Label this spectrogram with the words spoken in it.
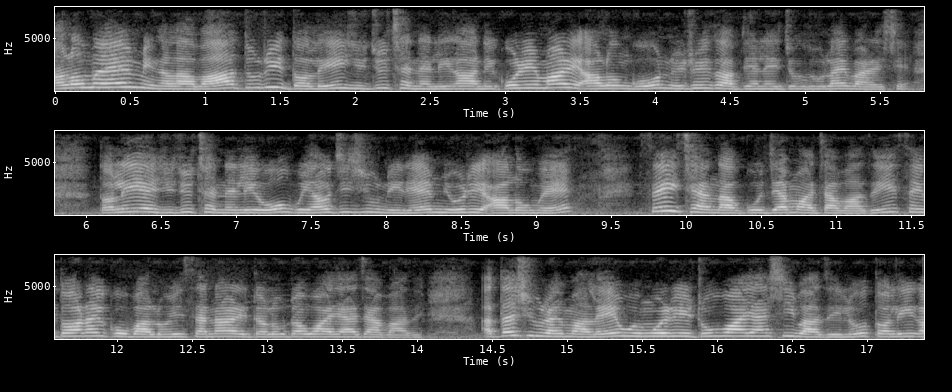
အားလုံးပဲမင်္ဂလာပါတူရီတော်လေး YouTube channel လေးကနေကိုရီမားတွေအားလုံးကိုနှွေးထွေးစွာပြန်လည်ကြိုဆိုလိုက်ပါတယ်ရှင်တော်လေးရဲ့ YouTube channel လေးကိုဝင်ရောက်ကြည့်ရှုနေတဲ့မျိုးတွေအားလုံးပဲ စိတ်ချမ်းသာကိုယ်ကျန်းမာကြပါစေစိတ်သွားတိုင်းကိုယ်ပါလို့ဆန္ဒတွေတလုံးတော့ဝရကြပါစေအသက်ရှူတိုင်းမှာလည်းဝင်ငွေတွေတိုးပွားရရှိပါစေလို့တော်လေးက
